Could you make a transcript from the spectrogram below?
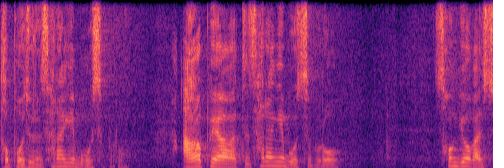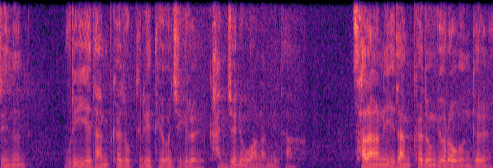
덮어주는 사랑의 모습으로 아가페와 같은 사랑의 모습으로 성교갈 수 있는 우리 예담 가족들이 되어지기를 간절히 원합니다. 사랑하는 예담 가족 여러분들,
